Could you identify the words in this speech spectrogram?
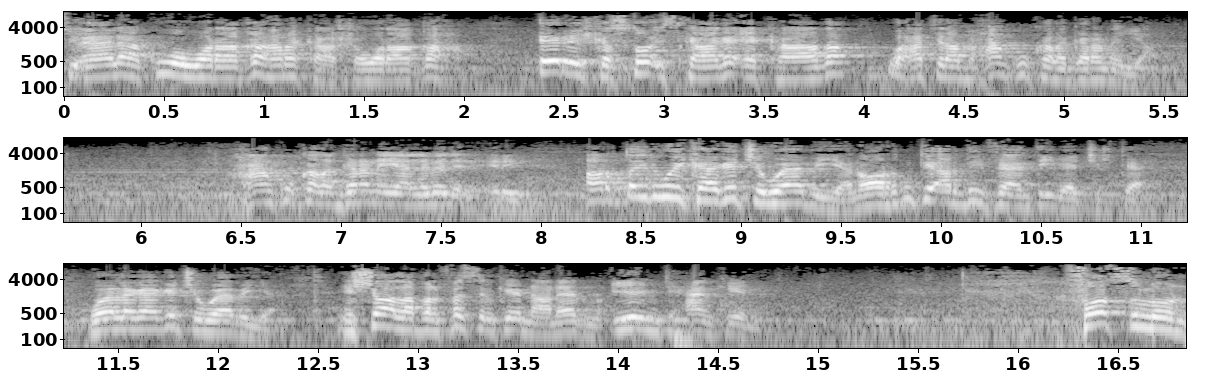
su'aalaha kuwa waraaqahana kaasho waraaqaha erey kastoo iskaaga ekaada waxaad tidhaa maxaan ku kala garanayaa maxaan ku kala garanayaa labadan erey. Ardaydu way kaaga jawaabayaan oo runtii arday fahantay baa jirta. Waa lagaaga jawaabaya insha allah bal fasilkeenna aan eegno iyo imtixaankeenna. Faslun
